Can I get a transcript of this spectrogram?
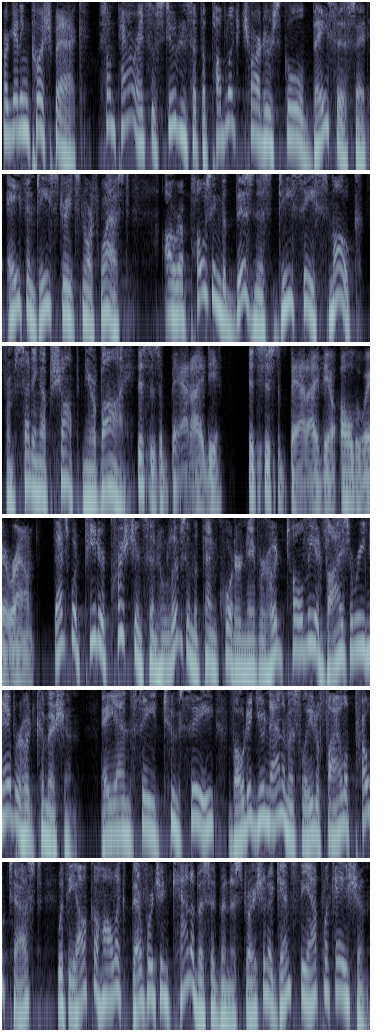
are getting pushback. Some parents of students at the public charter school basis at 8th and D Streets Northwest are opposing the business DC Smoke from setting up shop nearby. This is a bad idea. It's just a bad idea all the way around. That's what Peter Christensen, who lives in the Penn Quarter neighborhood, told the Advisory Neighborhood Commission. ANC 2C voted unanimously to file a protest with the Alcoholic Beverage and Cannabis Administration against the application.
